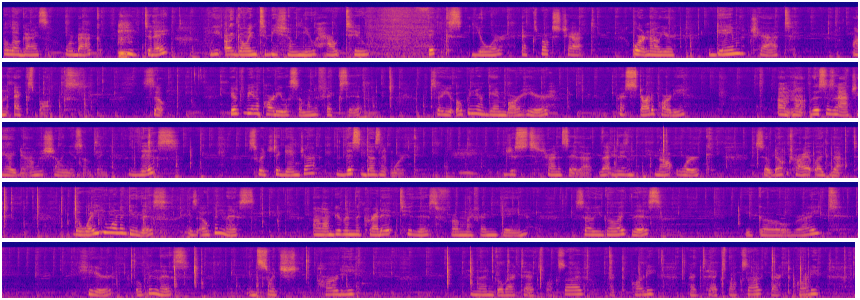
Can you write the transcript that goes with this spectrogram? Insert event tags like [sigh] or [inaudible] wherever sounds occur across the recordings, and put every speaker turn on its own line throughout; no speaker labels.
Hello guys, we're back. [clears throat] Today we are going to be showing you how to fix your Xbox chat, or no, your game chat on Xbox. So, you have to be in a party with someone to fix it. So you open your game bar here, press start a party. Um, no, this isn't actually how you do it, I'm just showing you something. This switch to game chat, this doesn't work. Just trying to say that. That does not work, so don't try it like that. The way you want to do this is open this. Um, I'm giving the credit to this from my friend Dayne. So you go like this. You go right here, open this, and switch party and then go back to Xbox Live, back to party, back to Xbox Live, back to party,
